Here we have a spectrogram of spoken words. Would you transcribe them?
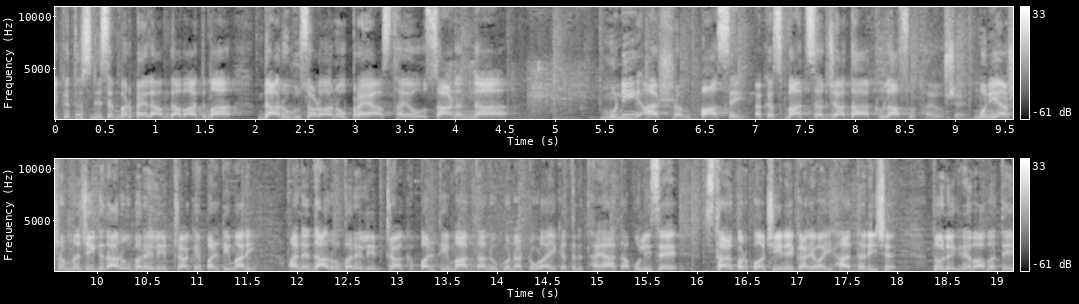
એકત્રીસ ડિસેમ્બર પહેલા અમદાવાદમાં દારૂ ઘુસાડવાનો પ્રયાસ થયો. સાણંદના મુનિ આશ્રમ પાસે અકસ્માત સર્જાતા ખુલાસો થયો છે. મુનિ આશ્રમ નજીક દારૂ ભરેલી ટ્રકે પલટી મારી અને દારૂ ભરેલી ટ્રક પલટી મારતા લોકોના ટોળા એકત્રિત થયા હતા. પોલીસે સ્થળ પર પહોંચીને કાર્યવાહી હાથ ધરી છે. તો ઉલ્લેખનીય બાબત એ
